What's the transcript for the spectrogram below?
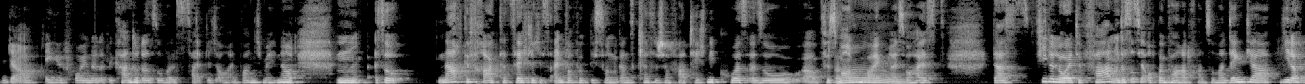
ja, enge Freunde oder Bekannte oder so, weil es zeitlich auch einfach nicht mehr hinhaut. Mm, also nachgefragt tatsächlich ist einfach wirklich so ein ganz klassischer Fahrtechnikkurs, also äh, fürs Mountainbiken. Ah. Also heißt, dass viele Leute fahren, und das ist ja auch beim Fahrradfahren so, man denkt ja, jeder,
